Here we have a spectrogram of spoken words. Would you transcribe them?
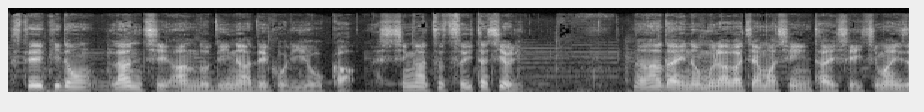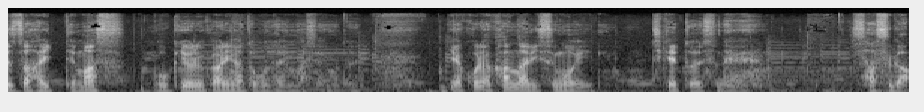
ステーキ丼ランチディナーでご利用か7月1日より。7台の村ガチャマシンに対して1枚ずつ入ってます。ご協力ありがとうございます。ということで。いやこれはかなりすごいチケットですね。さすが。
